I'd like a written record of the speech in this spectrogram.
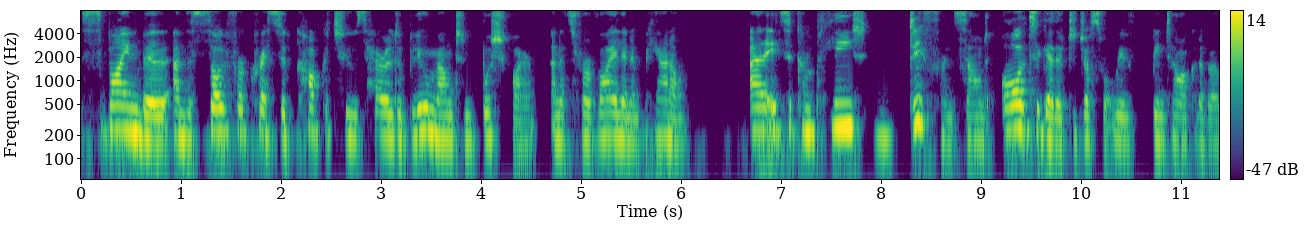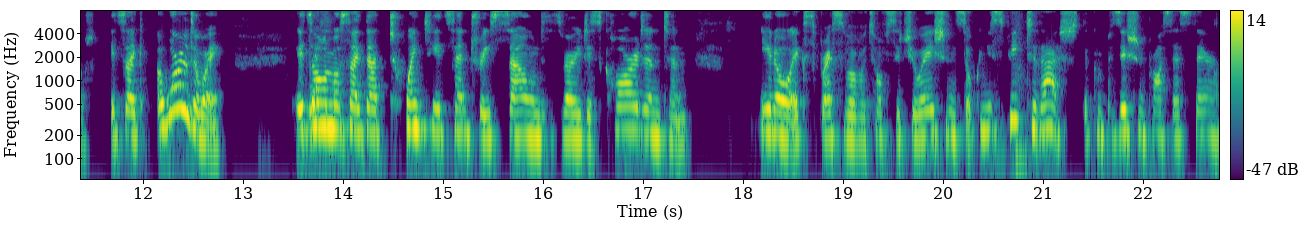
Spinebill and the sulfur crested cockatoos herald a Blue Mountain bushfire, and it's for violin and piano. And it's a complete different sound altogether to just what we've been talking about. It's like a world away. It's yes. almost like that 20th century sound that's very discordant and, you know, expressive of a tough situation. So, can you speak to that, the composition process there?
